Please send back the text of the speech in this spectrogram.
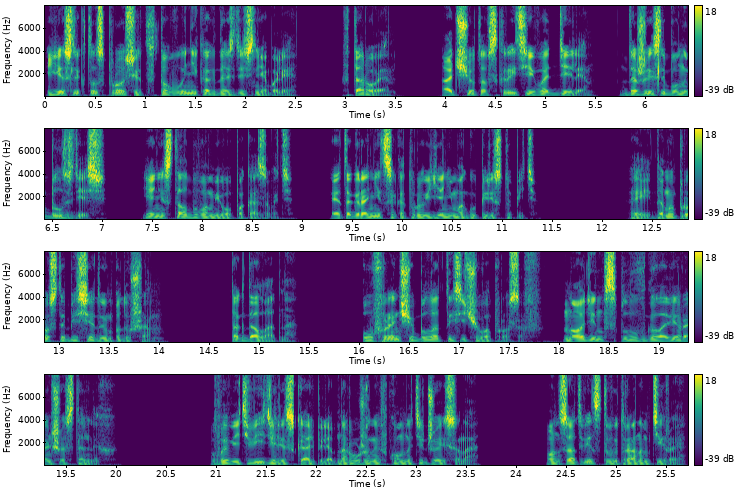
Если кто спросит, то вы никогда здесь не были. Второе. Отчет о вскрытии в отделе. Даже если бы он и был здесь, я не стал бы вам его показывать. Это граница, которую я не могу переступить. Эй, да мы просто беседуем по душам. Тогда ладно. У Френча было тысяча вопросов, но один всплыл в голове раньше остальных. «Вы ведь видели скальпель, обнаруженный в комнате Джейсона? Он соответствует ранам Тиры?»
